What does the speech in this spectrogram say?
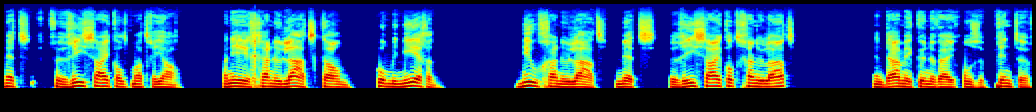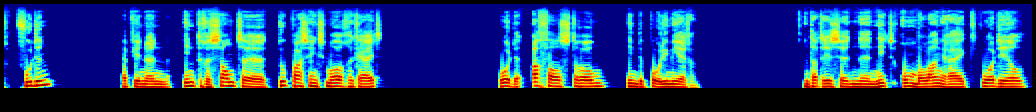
met gerecycled materiaal. Wanneer je granulaat kan combineren, nieuw granulaat met recycled granulaat, en daarmee kunnen wij onze printer voeden, heb je een interessante toepassingsmogelijkheid voor de afvalstroom in de polymeren. Dat is een eh, niet onbelangrijk voordeel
